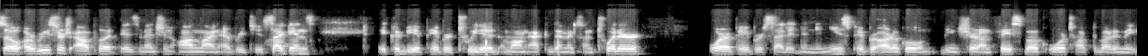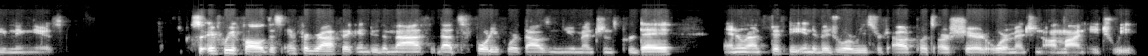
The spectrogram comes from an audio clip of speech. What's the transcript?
So a research output is mentioned online every two seconds. It could be a paper tweeted among academics on Twitter, or a paper cited in a newspaper article being shared on Facebook or talked about in the evening news. So if we follow this infographic and do the math, that's 44,000 new mentions per day, and around 50 individual research outputs are shared or mentioned online each week.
